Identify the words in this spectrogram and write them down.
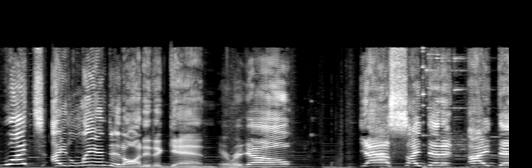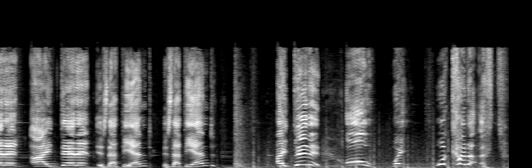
What? I landed on it again. Here we go. Yes, I did it. I did it. I did it. Is that the end? Is that the end? I did it. Oh, wait. What kind of...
